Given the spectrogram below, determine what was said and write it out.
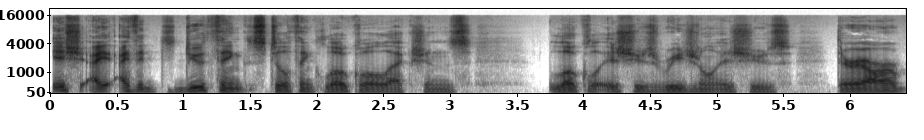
issue. I, I do think still think local elections, local issues, regional issues. There are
